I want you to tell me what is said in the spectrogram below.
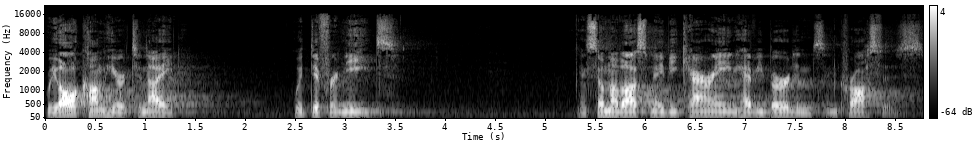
We all come here tonight with different needs. And some of us may be carrying heavy burdens and crosses.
